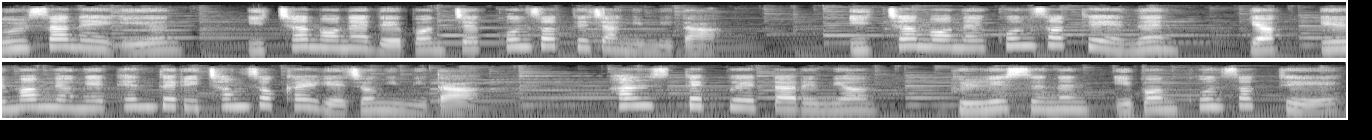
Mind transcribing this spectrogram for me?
울산에 이은 2,000원의 네 번째 콘서트장입니다. 2,000원의 콘서트에는 약 1만 명의 팬들이 참석할 예정입니다. 한 스태프에 따르면 블리스는 이번 콘서트에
